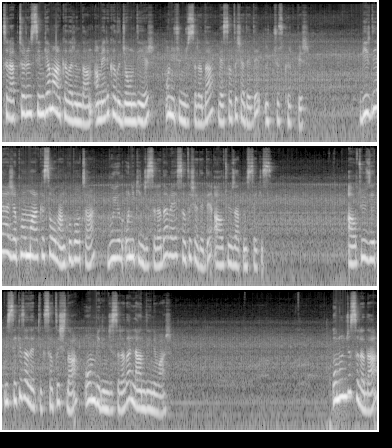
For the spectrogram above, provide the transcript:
Traktörün simge markalarından Amerikalı John Deere 13. sırada ve satış adedi 341. Bir diğer Japon markası olan Kubota bu yıl 12. sırada ve satış adedi 668. 678 adetlik satışla 11. sırada Landini var. 10. sırada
